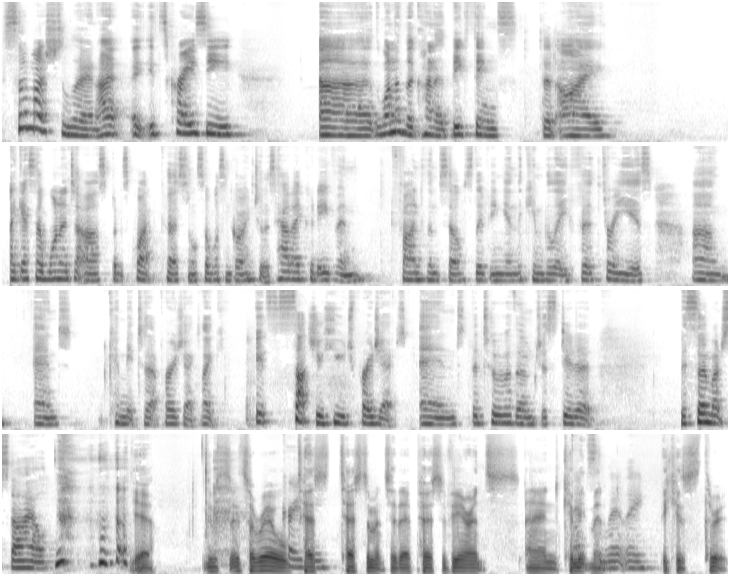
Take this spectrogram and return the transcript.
so much to learn. I it's crazy. Uh, one of the kind of big things that I, I guess I wanted to ask, but it's quite personal, so I wasn't going to, is how they could even find themselves living in the Kimberley for three years um, and commit to that project. Like it's such a huge project, and the two of them just did it with so much style. yeah. It's, it's a real tes- testament to their perseverance and commitment. Absolutely. Because through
